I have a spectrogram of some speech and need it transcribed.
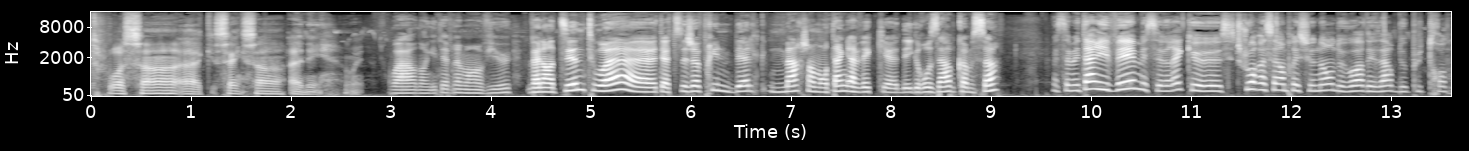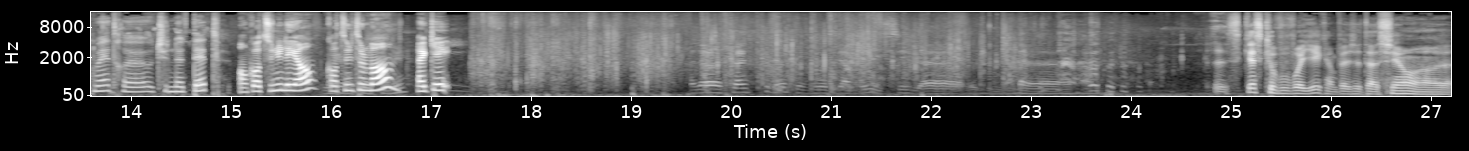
300 à 500 années. Oui. Wow, donc il était vraiment vieux. Valentine, toi, euh, as-tu déjà pris une belle une marche en montagne avec euh, des gros arbres comme ça? Bah, ça m'est arrivé, mais c'est vrai que c'est toujours assez impressionnant de voir des arbres de plus de 30 mètres euh, au-dessus de notre tête. On continue, Léon? Continue tout le monde? OK. Euh, Qu'est-ce que vous voyez comme végétation euh,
